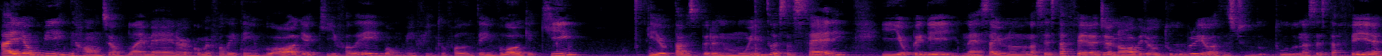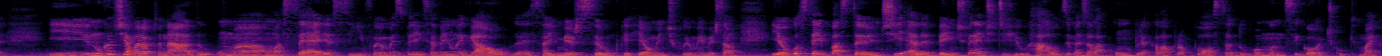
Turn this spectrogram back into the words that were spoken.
Aí eu vi The Haunting of Bly Manor, como eu falei, tem vlog aqui, falei, bom, enfim, tô falando, tem vlog aqui. E eu tava esperando muito essa série e eu peguei, né, saiu na sexta-feira, dia 9 de outubro, e eu assisti tudo na sexta-feira. E nunca tinha maratonado uma, uma série assim, foi uma experiência bem legal, essa imersão, porque realmente foi uma imersão. E eu gostei bastante, ela é bem diferente de Hill House, mas ela cumpre aquela proposta do romance gótico que o Mike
